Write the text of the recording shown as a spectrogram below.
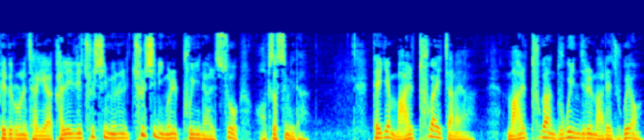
베드로는 자기가 갈릴리 출신임을, 출신임을 부인할 수 없었습니다. 대개 말투가 있잖아요. 말투가 누구인지를 말해주고요.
